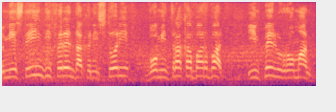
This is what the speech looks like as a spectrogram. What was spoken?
Îmi este indiferent dacă în istorie vom intra ca barbari. Imperiul Roman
